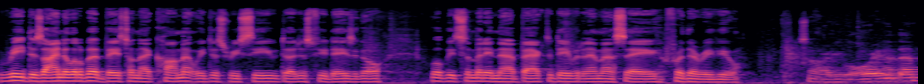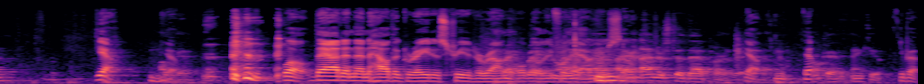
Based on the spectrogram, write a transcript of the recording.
redesigned a little bit based on that comment we just received, uh, just a few days ago. We'll be submitting that back to David and MSA for their review. So, Are you lowering it then? yeah, yeah. Okay. Well, that and then how the grade is treated around the whole Right, building no, for the I- average, so, I, I understood that part of it, Yeah. yeah. Yep. Okay, thank you. you bet.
